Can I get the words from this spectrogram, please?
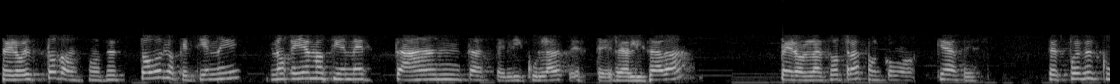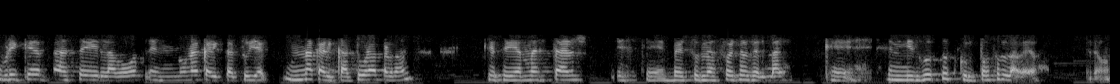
pero es todo, o sea, es todo lo que tiene, no, ella no tiene tantas películas este realizadas, pero las otras son como ¿qué haces? Después descubrí que hace la voz en una caricatura, una caricatura, perdón, que se llama Star este, versus las fuerzas del mal, que en mis gustos culposos la veo, pero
